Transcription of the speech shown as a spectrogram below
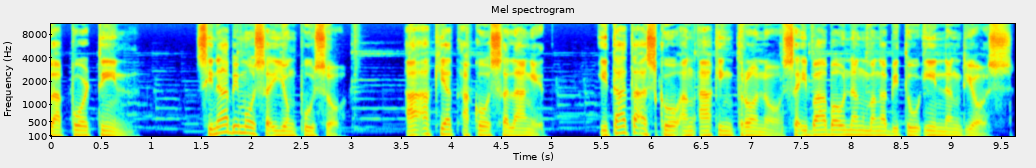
14. Sinabi mo sa iyong puso, Aakyat ako sa langit. Itataas ko ang aking trono sa ibabaw ng mga bituin ng Diyos.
